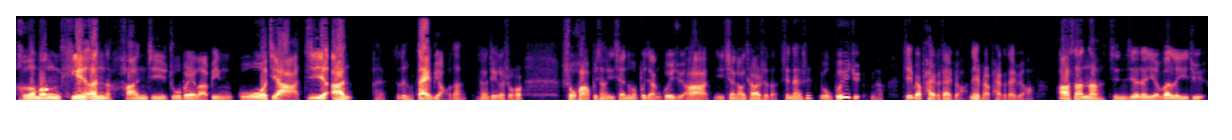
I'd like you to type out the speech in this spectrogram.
何蒙天恩，韩及诸贝勒，并国家皆安。哎，这都有代表的。你看这个时候说话不像以前那么不讲规矩啊，你像聊天似的。现在是有规矩。你看这边派个代表，那边派个代表。阿三呢，紧接着也问了一句：“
